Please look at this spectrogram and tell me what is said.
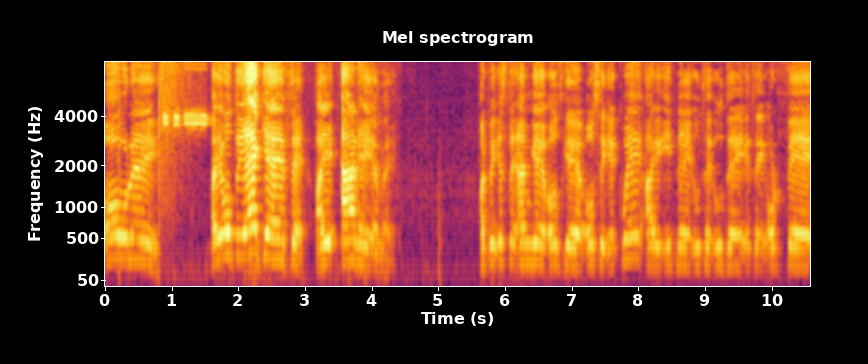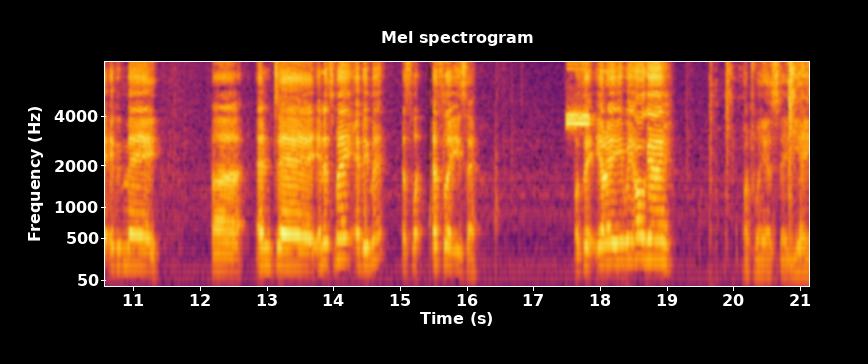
Ore! I ulti eke ete. I ade me. At be este amge osge ose ikwe. I idne ute ude ite orfe ebi me. Uh, ente inits me ebi me. Esle esle ise. Ose ire iwi oge. Atwe este ye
